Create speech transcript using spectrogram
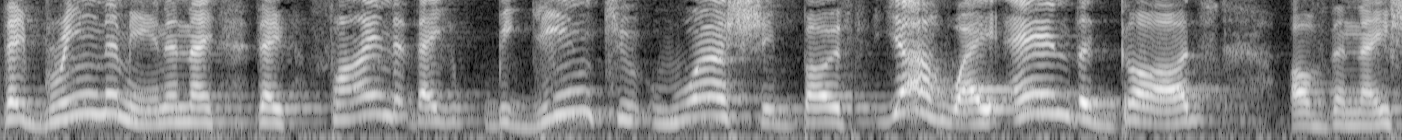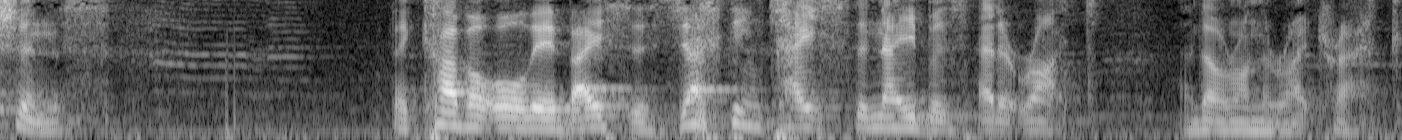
They bring them in and they, they find that they begin to worship both Yahweh and the gods of the nations. They cover all their bases just in case the neighbors had it right and they were on the right track.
